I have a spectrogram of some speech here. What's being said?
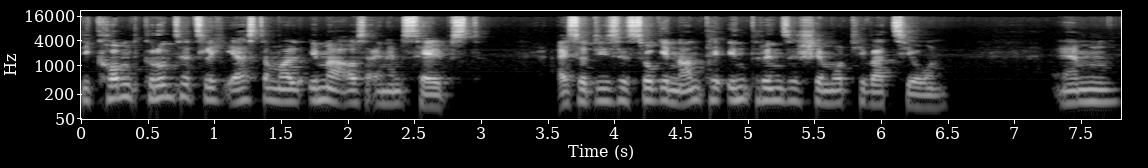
die kommt grundsätzlich erst einmal immer aus einem selbst. Also diese sogenannte intrinsische Motivation. Ähm,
